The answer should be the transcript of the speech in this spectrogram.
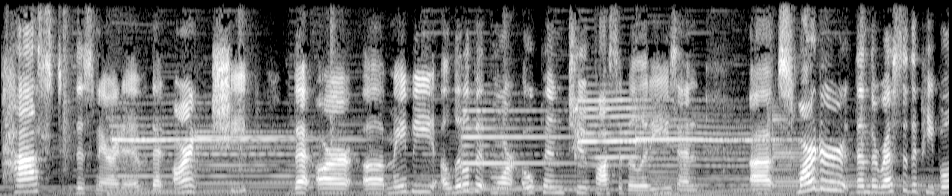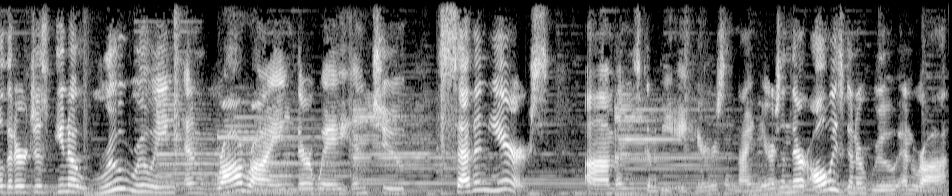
past this narrative that aren't sheep that are uh, maybe a little bit more open to possibilities and uh, smarter than the rest of the people that are just, you know, roo rooing and rah rahing their way into seven years. Um, and it's going to be eight years and nine years, and they're always going to rue and rah.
